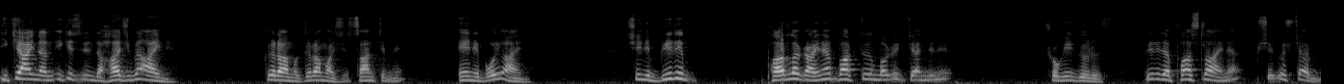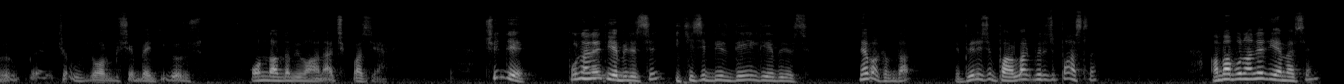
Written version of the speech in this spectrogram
İki aynanın ikisinin de hacmi aynı. Gramı, gramajı, santimi, eni boyu aynı. Şimdi biri parlak ayna baktığın vakit kendini çok iyi görüyorsun. Biri de paslı ayna bir şey göstermiyor. Böyle çok zor bir şey belki görürsün. Ondan da bir mana çıkmaz yani. Şimdi buna ne diyebilirsin? İkisi bir değil diyebilirsin. Ne bakımdan? E birisi parlak, birisi paslı. Ama buna ne diyemezsin?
